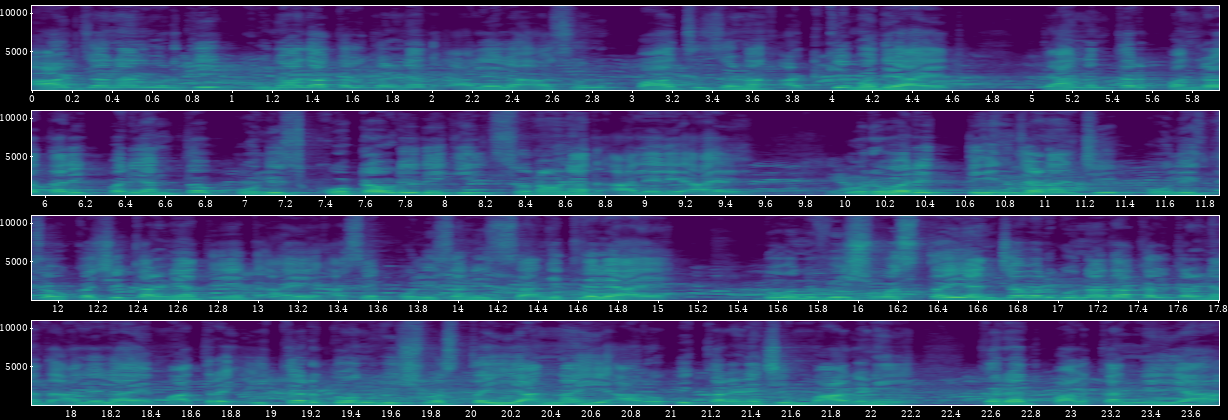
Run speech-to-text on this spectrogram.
आठ जणांवरती गुन्हा दाखल करण्यात आलेला असून पाच जण अटकेमध्ये आहेत. त्यानंतर पंधरा तारीखपर्यंत पोलीस कोटावडी देखील सुनावण्यात आलेली आहे. उर्वरित तीन जणांची पोलीस चौकशी करण्यात येत आहे असे पोलिसांनी सांगितलेले आहे. दोन विश्वस्त यांच्यावर गुन्हा दाखल करण्यात आलेला आहे. मात्र इतर दोन विश्वस्त यांनाही आरोपी करण्याची मागणी करत पालकांनी या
